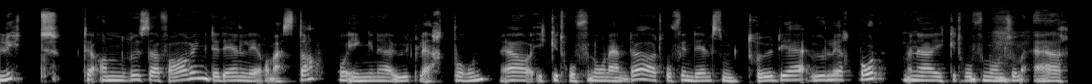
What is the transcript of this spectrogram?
lytt til andres erfaring, det er det en lærer mest av. Og ingen er utlært på hund. Jeg har ikke truffet noen enda. Jeg har truffet en del som tror de er utlært på hund, men jeg har ikke truffet noen som er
